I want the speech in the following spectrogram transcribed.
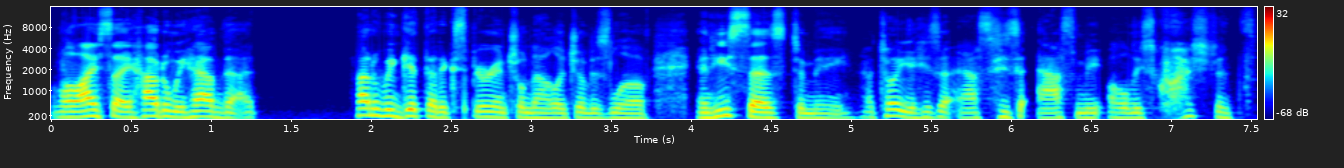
Well, I say, how do we have that? How do we get that experiential knowledge of his love? And he says to me, I tell you, he's asked, he's asked me all these questions.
